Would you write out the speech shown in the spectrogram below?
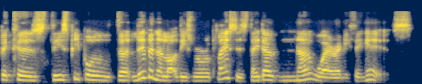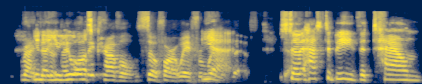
because these people that live in a lot of these rural places they don't know where anything is Right. You know, you- you only ask- travel so far away from where Yeah. So it has to be the town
